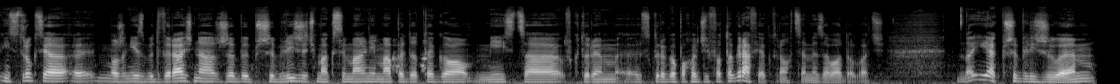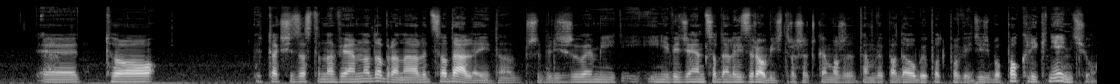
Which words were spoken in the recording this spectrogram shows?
instrukcja, e, może niezbyt wyraźna, żeby przybliżyć maksymalnie mapę do tego miejsca, w którym, e, z którego pochodzi fotografia, którą chcemy załadować. No i jak przybliżyłem, e, to tak się zastanawiałem, no dobra, no ale co dalej? No, przybliżyłem i, i nie wiedziałem, co dalej zrobić. Troszeczkę może tam wypadałoby podpowiedzieć, bo po kliknięciu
